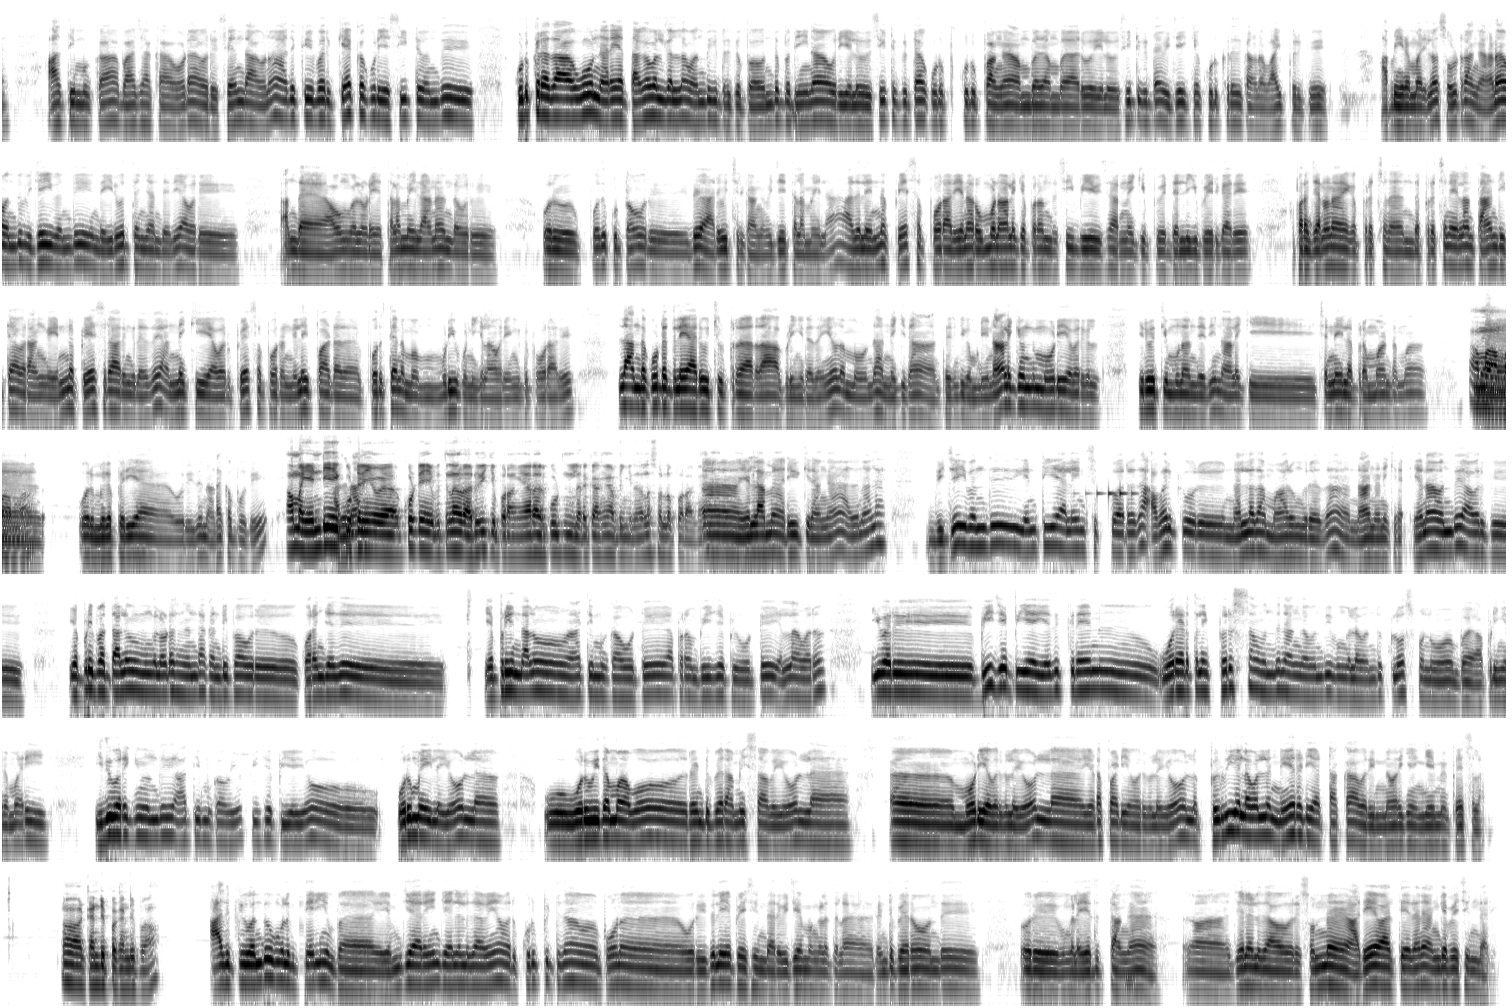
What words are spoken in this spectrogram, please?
அதிமுக பாஜகவோட அவர் சேர்ந்தாகணும். அதுக்கு இவர் கேட்கக்கூடிய சீட்டு வந்து கொடுக்கறதாகவும் நிறைய தகவல்கள்லாம் வந்துகிட்டு இருக்கு. இப்போ வந்து பாத்தீங்கன்னா ஒரு எழுபது சீட்டு கிட்ட கொடு கொடுப்பாங்க. ஐம்பது ஐம்பது அறுபது எழுபது சீட்டு கிட்ட விஜய்க்கு கொடுக்கறதுக்கான வாய்ப்பு இருக்கு அப்படிங்கிற மாதிரி எல்லாம் சொல்றாங்க. ஆனா வந்து விஜய் வந்து இந்த இருபத்தஞ்சாம் தேதி அவரு அந்த அவங்களுடைய தலைமையிலான அந்த ஒரு ஒரு பொதுக்கூட்டம் ஒரு இது அறிவிச்சிருக்காங்க விஜய் தலைமையில. அதுல என்ன பேச போறாரு? ஏன்னா ரொம்ப நாளைக்கு அப்புறம் இந்த சிபிஐ விசாரணைக்கு போய் டெல்லிக்கு போயிருக்காரு. அப்புறம் ஜனநாயக பிரச்சனை இந்த பிரச்சனையெல்லாம் தாண்டிட்டு அவர் அங்க என்ன பேசுறாருங்கிறது அன்னைக்கு அவர் பேச போற நிலைப்பாடை பொறுத்தே நம்ம முடிவு பண்ணிக்கலாம். அவர் எங்கிட்டு போறாரு? இல்லை அந்த கூட்டத்திலேயே அறிவிச்சு விட்டுறாரா அப்படிங்கிறதையும் நம்ம வந்து அன்னைக்கு தான் தெரிஞ்சுக்க முடியும். நாளைக்கு வந்து மோடி அவர்கள் இருபத்தி மூணாம் தேதி நாளைக்கு சென்னையில பிரம்மாண்டமா ஒரு மிகப்பெரிய ஒரு இது நடக்க போகுது. ஆமா என்டிஏ கூட்டணி கூட்டணியை பத்திலாம் அவர் அறிவிக்க போறாங்க. யார் யார் கூட்டணியில இருக்காங்க அப்படிங்கறதெல்லாம் சொல்ல போறாங்க. எல்லாமே அறிவிக்கிறாங்க. அதனால விஜய் வந்து என்டிஏ அலையன்ஸுக்கு வர்றது அவருக்கு ஒரு நல்லதா மாறுங்கிறது தான் நான் நினைக்கிறேன். ஏன்னா வந்து அவருக்கு எப்படி பார்த்தாலும் உங்களோட சேர்ந்தா கண்டிப்பா ஒரு குறைஞ்சது எப்படி இருந்தாலும் அதிமுக ஓட்டு அப்புறம் பிஜேபி ஓட்டு எல்லாம் வரும். இவர் பிஜேபியை எதுக்குறேன்னு ஒரு இடத்துல பெருசா வந்து நாங்க வந்து இவங்களை வந்து க்ளோஸ் பண்ணுவோம். இப்ப அப்படிங்கிற மாதிரி இது வரைக்கும் வந்து அதிமுகவையோ பிஜேபியையோ ஒருமையிலையோ இல்ல ஒ- ஒரு விதமாவோ ரெண்டு பேர் அமித்ஷாவையோ இல்ல மோடி அவர்களையோ இல்ல எடப்பாடி அவர்களையோ இல்ல பெரிய லெவல்ல நேரடி அட்டாக்கா அவர் இன்ன வரைக்கும் எங்கேயுமே பேசல. ஆ, கண்டிப்பா கண்டிப்பா. அதுக்கு வந்து உங்களுக்கு தெரியும் இப்ப எம்ஜிஆரையும் ஜெயலலிதாவையும் அவர் குறிப்பிட்டு தான் போன ஒரு இதுலயே பேசியிருந்தாரு விஜயமங்கலத்துல. ரெண்டு பேரும் வந்து ஒரு இவங்களை எதிர்த்தாங்க. ஆஹ் ஜெயலலிதா அவர் சொன்ன அதே வார்த்தையை தானே அங்க பேசியிருந்தாரு.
